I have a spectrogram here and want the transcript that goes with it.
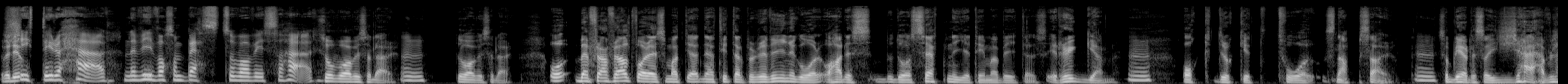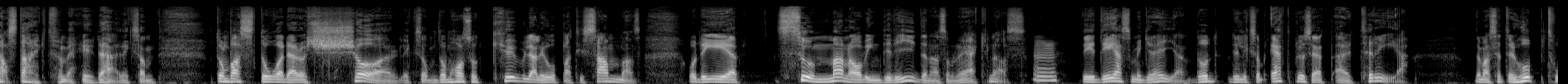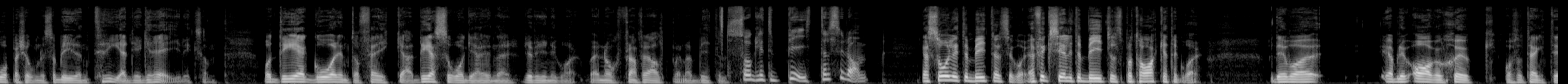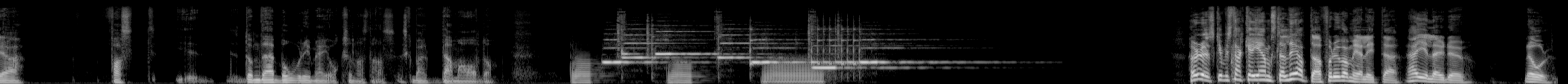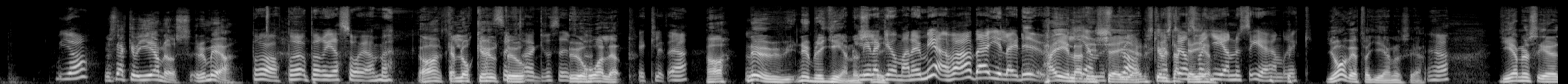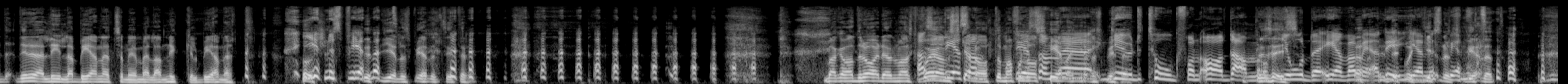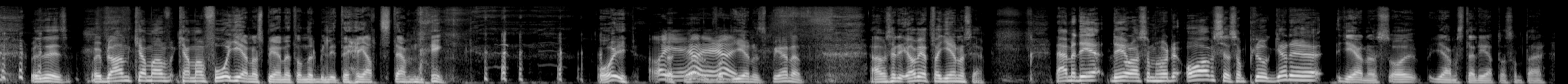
det- shit det är det här. När vi var som bäst så var vi så här. Så var vi sådär. Mm. Då var vi sådär. Och, men framförallt var det som att jag, när jag tittade på revyn igår och hade då sett nio timmar Beatles i ryggen Mm. och druckit två snapsar så blev det så jävla starkt för mig. Det här, liksom. De bara står där och kör. Liksom. De har så kul allihopa tillsammans. Och det är summan av individerna som räknas. Det är det som är grejen. Då, det är liksom ett plus ett är tre. När man sätter ihop två personer så blir det en tredje grej. Liksom. Och det går inte att fejka. Det såg jag i den där revyn igår. Men framförallt på den där Beatles. Såg lite Beatles i dem. Jag såg lite Beatles igår. Jag fick se lite Beatles på taket igår. Det var, jag blev avundsjuk och så tänkte jag, fast de där bor i mig också någonstans. Jag ska bara damma av dem. Hörru, ska vi snacka jämställdhet då? Får du vara med lite? Det här gillar ju du, Nor. Ja, Nu snackar vi genus. Är du med? bra. Bör- Börja så jag med. Ja, ska locka ut ur, aggressivt. ur hålet. Äckligt. Ja. Ja, nu, nu blir genus. Lilla gumman, är du med? Va? Där gillar ju du. Här gillar Genus, tjejer. bra. Nu ska vi du snacka ens vad gen- genus är, Henrik? Jag vet vad genus är. Ja. Genus är det, det är det där lilla benet som är mellan nyckelbenet. Genusbenet. Genusbenet sitter. Man kan man dra det, man ska Alltså det önska som, något och man får det loss som hela eh, genusbenet. Gud tog från Adam och Precis. gjorde Eva med. Det är genusbenet. Precis. Och ibland kan man, kan man få genusbenet om det blir lite het stämning. oj, Oj, oj, oj, oj. genusbenet. Det, jag vet vad genus är. Nej, men det, det är några som hörde av sig som pluggade genus och jämställdhet och sånt där.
